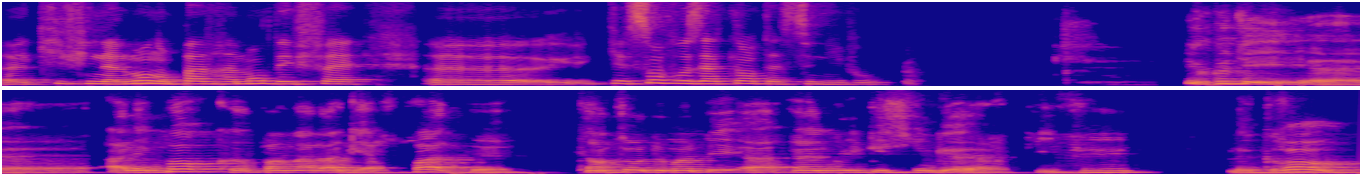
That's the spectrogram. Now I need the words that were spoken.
euh, qui finalement n'ont pas vraiment d'effet. Euh, quelles sont vos attentes à ce niveau? Écoutez, à l'époque, pendant la guerre froide, quand on demandait à Henry Kissinger, qui fut le grand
